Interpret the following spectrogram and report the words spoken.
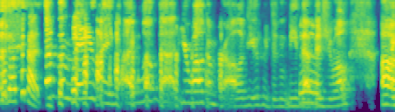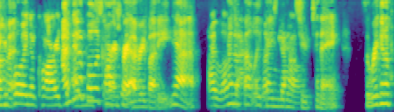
How about that? That's amazing. I love that. You're welcome for all of you who didn't need that visual. Um, Are you um, pulling a card? I'm going to pull a card for everybody. Yeah. I love kind that. I felt like Let's I needed go. to today. So we're going to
